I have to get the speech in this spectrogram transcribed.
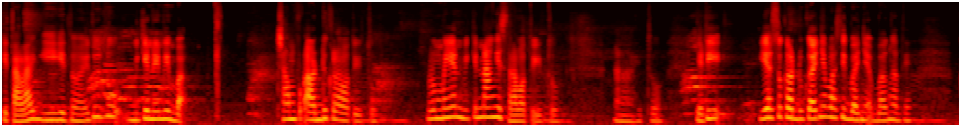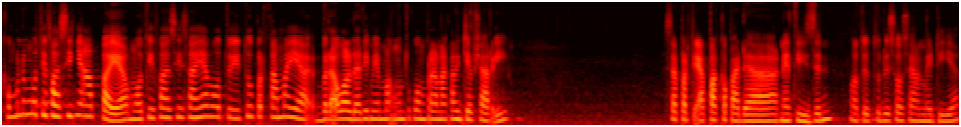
kita lagi gitu. Itu tuh bikin ini mbak campur aduk lah waktu itu. Lumayan bikin nangis lah waktu itu. Nah itu. Jadi ya suka dukanya pasti banyak banget ya. Kemudian motivasinya apa ya? Motivasi saya waktu itu pertama ya berawal dari memang untuk memperkenalkan hijab syari. Seperti apa kepada netizen waktu itu di sosial media.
